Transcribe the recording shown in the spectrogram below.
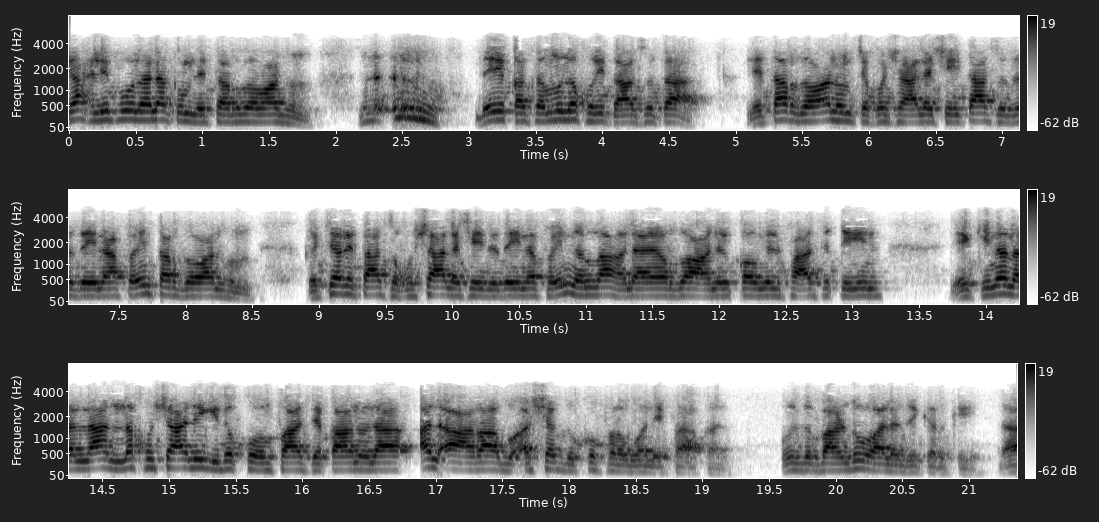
یحلفون لکم لترضوا عنهم دې قسمونه خوري تاسو ته لترضوا عنهم چې خوشاله شي تاسو د دینه فین ترضوا عنهم کچره تاسو خوشاله شي د دینه فین الله لا يرضى عن القوم الفاسقين یقینا الله نه خوشاليږي د قوم فاسقانو لا الاعراب اشد كفرا ونفاقا اوس د باندو والا ذکر کوي دا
